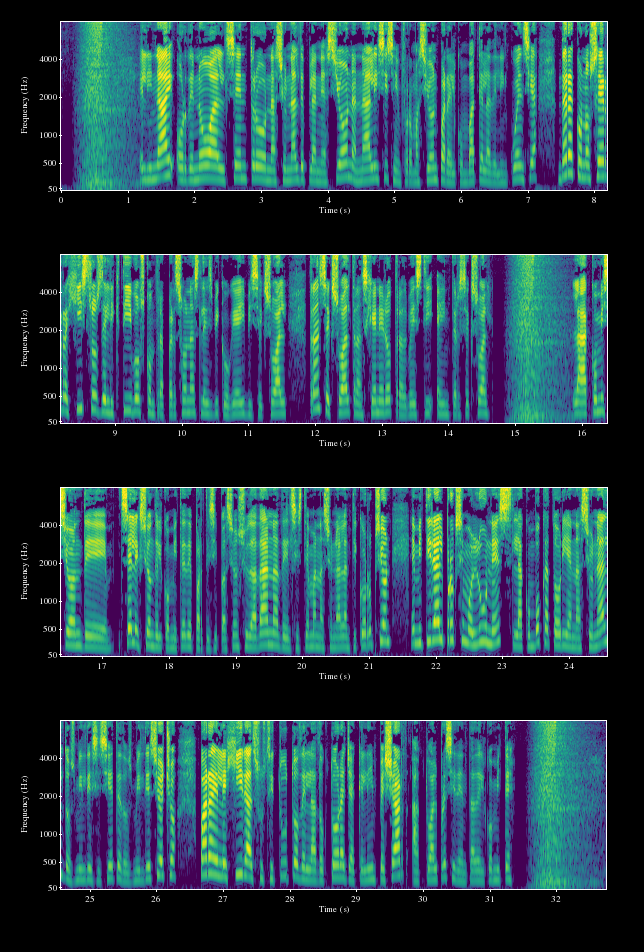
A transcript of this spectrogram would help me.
El INAI ordenó al Centro Nacional de Planeación, Análisis e Información para el Combate a la Delincuencia dar a conocer registros delictivos contra personas lésbico, gay, bisexual, transexual, transgénero, travesti e intersexual. La Comisión de Selección del Comité de Participación Ciudadana del Sistema Nacional Anticorrupción emitirá el próximo lunes la convocatoria nacional 2017-2018 para elegir al sustituto de la doctora Jacqueline Pechard, actual presidenta del comité.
